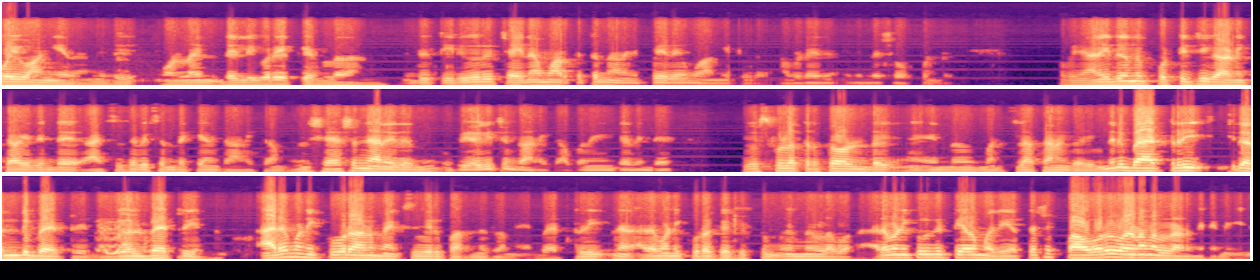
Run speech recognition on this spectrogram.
പോയി വാങ്ങിയതാണ്. ഇത് ഓൺലൈൻ ഡെലിവറി ഒക്കെ ഉള്ളതാണ്. ഇത് തിരൂർ ചൈന മാർക്കറ്റ് എന്നാണ് ഇപ്പോൾ ഇത് വാങ്ങിയിട്ടുള്ളത്. അവിടെ ഇതിന്റെ ഷോപ്പുണ്ട് അപ്പോൾ ഞാനിതൊന്ന് പൊട്ടിച്ച് കാണിക്കാം. ഇതിന്റെ ആക്സസറീസ് എന്തൊക്കെയാണ് കാണിക്കാം. അതിന് ശേഷം ഞാനിതൊന്ന് ഉപയോഗിച്ചും കാണിക്കാം. അപ്പോൾ നിങ്ങൾക്ക് അതിന്റെ യൂസ്ഫുൾ എത്രത്തോളം ഉണ്ട് എന്ന് മനസ്സിലാക്കാനും കഴിയും. ഇതിന് ബാറ്ററി രണ്ട് ബാറ്ററി ഉണ്ട്. ഡുവൽ ബാറ്ററി ഉണ്ട്. അരമണിക്കൂറാണ് മാക്സിമം ഇവർ പറഞ്ഞ സമയം. ബാറ്ററി അരമണിക്കൂറൊക്കെ കിട്ടും എന്നുള്ള പറഞ്ഞു അരമണിക്കൂർ കിട്ടിയാൽ മതി. അത്യാവശ്യം പവർ വേണം എന്നുള്ളതാണ് ഇതിന്റെ മെയിൻ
